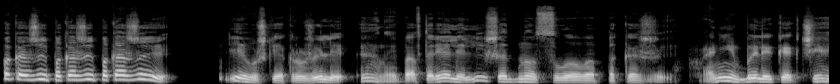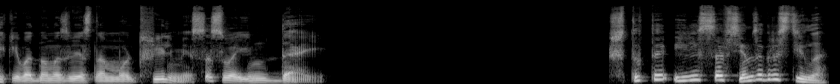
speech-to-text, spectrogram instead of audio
покажи, покажи, покажи!» Девушки окружили Энн и повторяли лишь одно слово «покажи». Они были как чайки в одном известном мультфильме со своим «дай». «Что-то Ирис совсем загрустила»,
